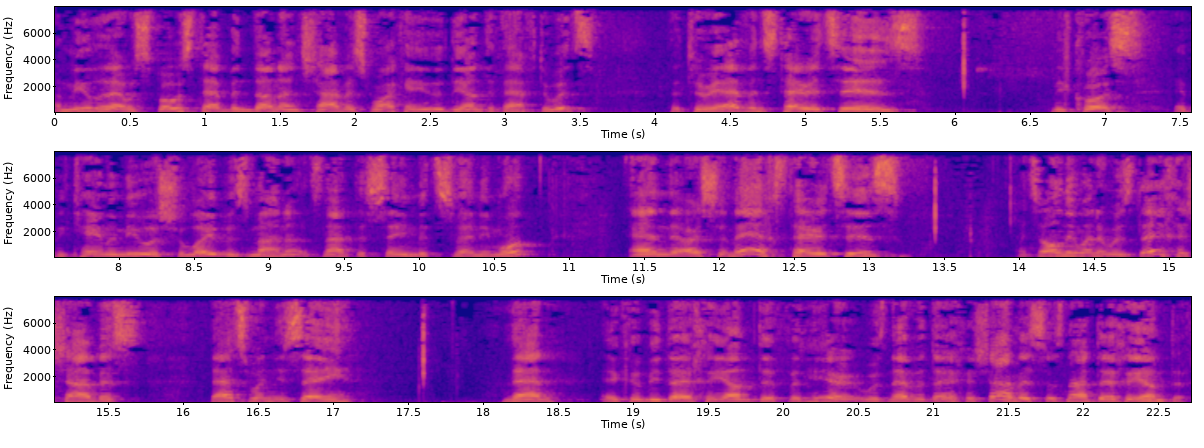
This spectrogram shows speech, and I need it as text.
A mila that was supposed to have been done on Shabbos, why can't you do the Yom Tiv afterwards? The Turei Even's teretz is because it became a milah shaloi bizmana. It's not the same mitzvah anymore. And the Ohr Sameach's teretz is it's only when it was Deicha Shabbos that's when you say that it could be Deicha Yamtif, but here it was never Deicha Shabbos, so it's not Deicha Yamtif.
